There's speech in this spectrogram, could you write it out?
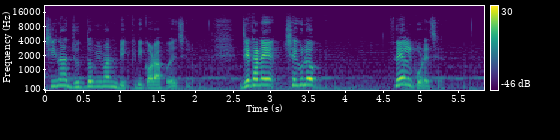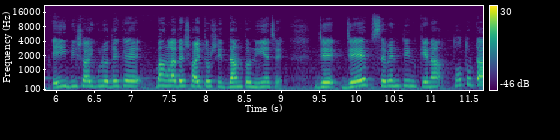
চীনা যুদ্ধবিমান বিক্রি করা হয়েছিল, যেখানে সেগুলো ফেল করেছে। এই বিষয়গুলো দেখে বাংলাদেশ হয়তো সিদ্ধান্ত নিয়েছে যে জেফ সেভেন্টিন কেনা ততটা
